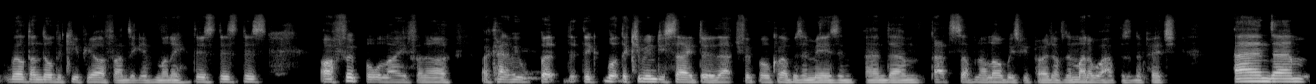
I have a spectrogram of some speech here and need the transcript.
well done to all the QPR fans that give money. There's there's there's our football life and our, of but the, the, what the community side do that football club is amazing and um, that's something I'll always be proud of no matter what happens on the pitch and um,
